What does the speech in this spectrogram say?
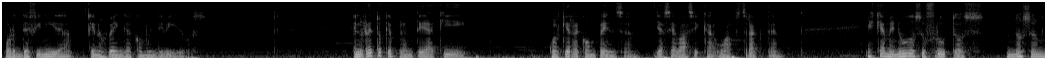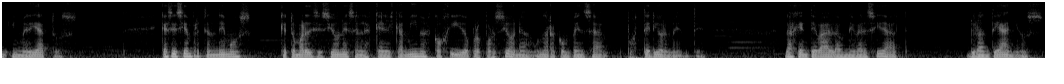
por definida que nos venga como individuos. El reto que plantea aquí cualquier recompensa, ya sea básica o abstracta, es que a menudo sus frutos no son inmediatos. Casi siempre tendemos que tomar decisiones en las que el camino escogido proporciona una recompensa posteriormente. La gente va a la universidad durante años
